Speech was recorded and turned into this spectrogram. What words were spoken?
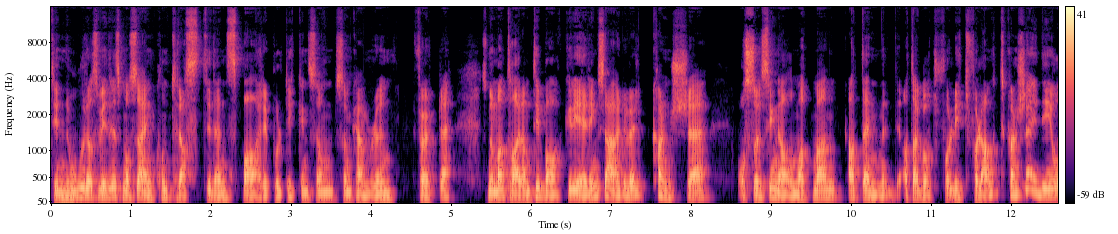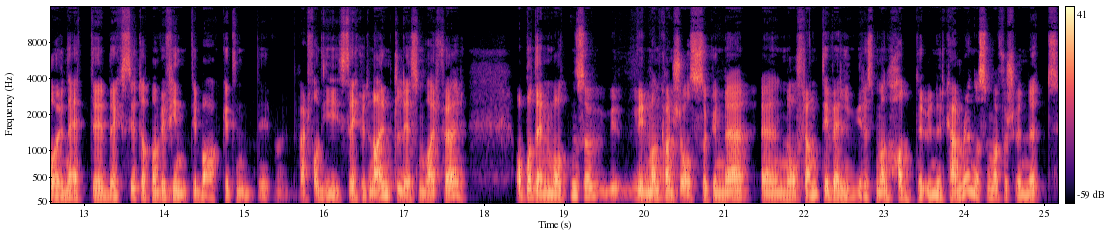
til nord osv., som også er en kontrast til den sparepolitikken som, som Cameron førte. Så når man tar ham tilbake i regjering, så er det vel kanskje også et signal om at, man, at, den, at det har gått for, litt for langt kanskje i de årene etter brexit, og at man vil finne tilbake til i hvert fall gi, strekke ut en arm til det som var før. Og På den måten så vil man kanskje også kunne eh, nå fram til velgere som man hadde under Cameron, og som har forsvunnet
